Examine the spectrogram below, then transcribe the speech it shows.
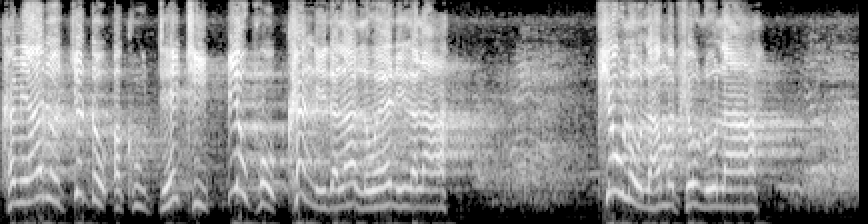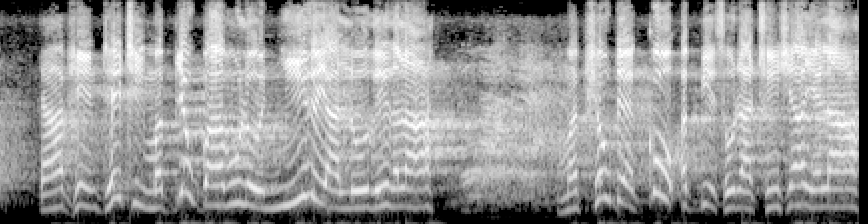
看面就觉得啊，裤底底漂破，看你的啦，罗你的啦，漂落啦么？漂落啦？诈骗底底么？漂巴乌罗尼的呀，罗的啦？么漂的裤啊？比苏啦，穿下也啦？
